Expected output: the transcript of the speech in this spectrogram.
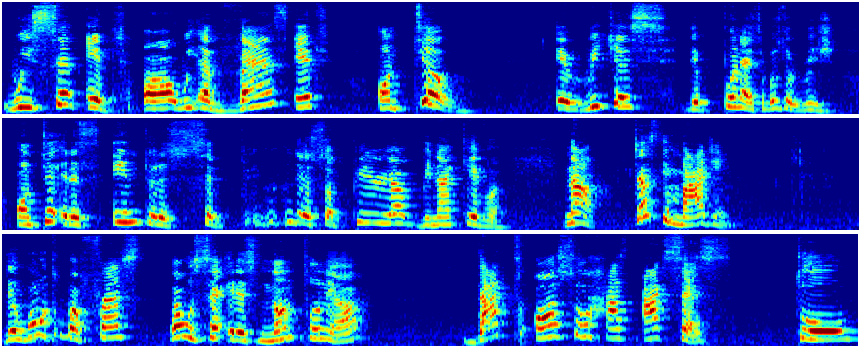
we send it, or we advance it until it reaches the point it's supposed to reach, until it is into the, into the superior vena cava. Now, just imagine the one we talk about first, what we say it is non-tunnel, that also has access to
